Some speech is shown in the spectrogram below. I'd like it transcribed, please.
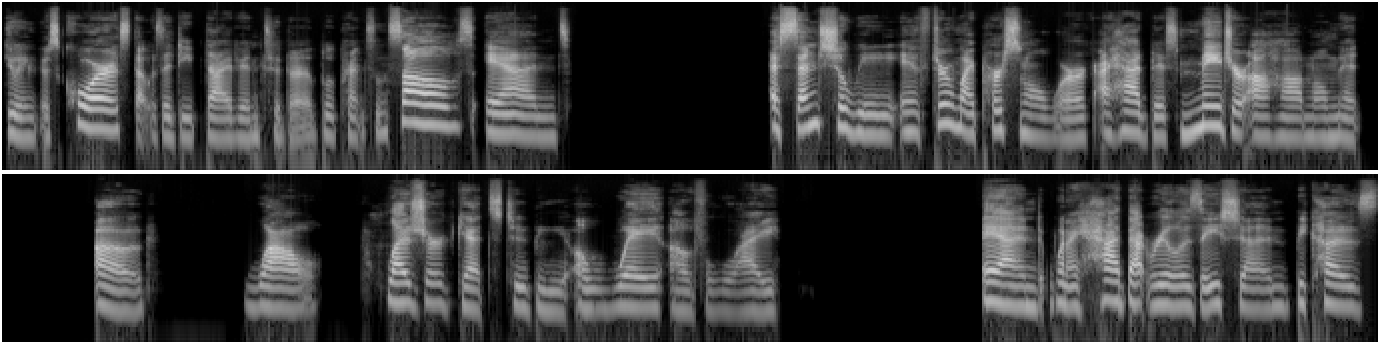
doing this course that was a deep dive into the blueprints themselves. And essentially, through my personal work, I had this major aha moment of wow, pleasure gets to be a way of life. And when I had that realization, because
